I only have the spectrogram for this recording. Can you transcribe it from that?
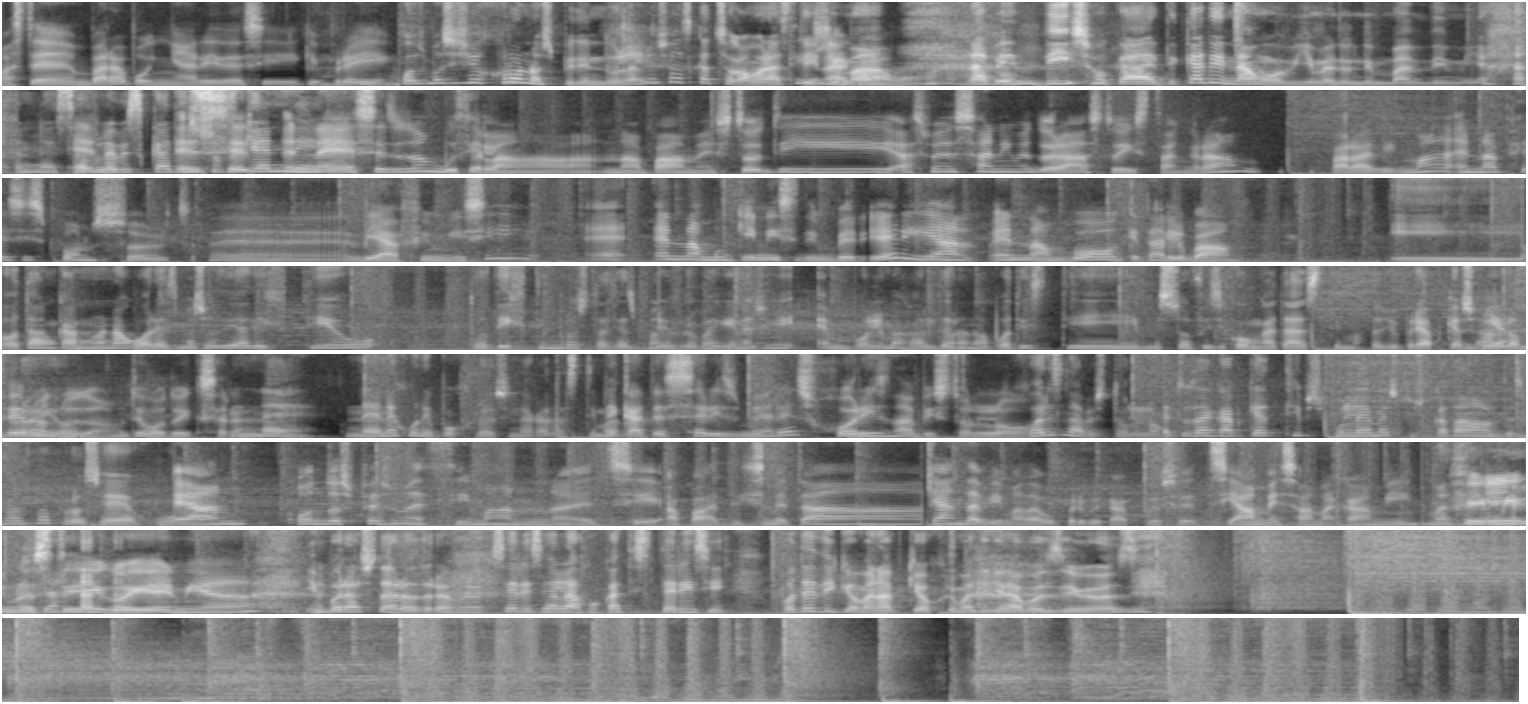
Είμαστε παραπονιάριδε οι Κυπρέοι. Ο κόσμος είχε χρόνο σπίτι του. Λέει, ας κάτσω κάνω ένα Τι να στοίχημα, κάνω. να επενδύσω κάτι, κάτι να μου βγει με την πανδημία. ναι, σαν βλέπεις κάτι Ε, σου σε- φκένει. Ναι, σε τούτο που ήθελα να, να πάμε. Στο ότι, ας πούμε, σαν είμαι τώρα στο Instagram, παράδειγμα, ε, να πέσει sponsored ε, διαφήμιση, ε, ε, να μου κινήσει την περιέργεια, ε, να μπω κτλ. Η- Όταν κάνουμε αγορές μέσω διαδικτύου, το δίκτυο προστασία που η Ευρωπαϊκή Ένωση είναι πολύ μεγαλύτερο από ό,τι στη... μες στο φυσικό κατάστημα. Το πρέπει να πιάσω άλλο Ενδιαφέρον προϊόν. τούτο, ούτε εγώ το ήξερα. Ναι, ναι, δεν έχουν υποχρέωση τα καταστήματα. 14 μέρες χωρίς να πεις τον λόγο. Χωρίς να πεις το λόγο. Ε, τούτα είναι κάποια tips που λέμε στους καταναλωτές μας να προσέχουν. Εάν όντως παίζουμε θύμα έτσι, απάντηση, μετά ποια είναι τα βήματα που πρέπει κάποιος έτσι άμεσα να κάνει; Φίλοι, γνωστή, οικογένεια. Ή μπορεί να στο αεροδρόμιο, ξέρεις, έλα, έχω καθυστερήσει. Πότε δικαιούμαι να πιω χρηματική αποζημίωση.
